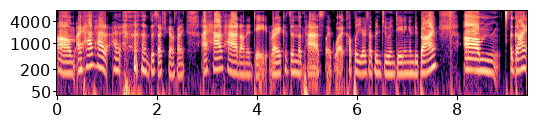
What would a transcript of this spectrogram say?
um, I have had I, this is actually kind of funny. I have had on a date, right? Because in the past, like what, a couple years, I've been doing dating in Dubai. Um, a guy,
